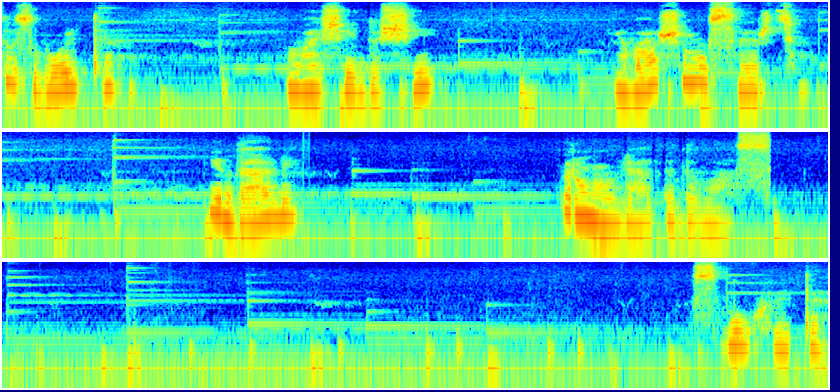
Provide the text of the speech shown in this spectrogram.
Дозвольте вашій душі і вашому серцю і далі промовляти до вас. Слухайте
